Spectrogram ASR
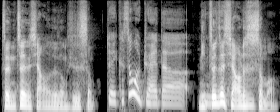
真正想要的东西是什么。对，可是我觉得嗯你真正想要的是什么？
